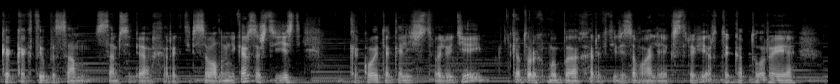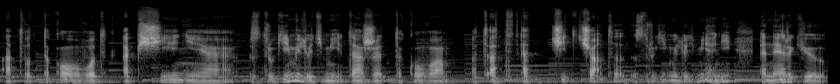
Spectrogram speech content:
как, как ты бы сам, сам себя характеризовал. Мне кажется, что есть какое-то количество людей, которых мы бы охарактеризовали экстраверты, которые от вот такого вот общения с другими людьми, даже такого от, от, от чит-чата с другими людьми, они энергию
